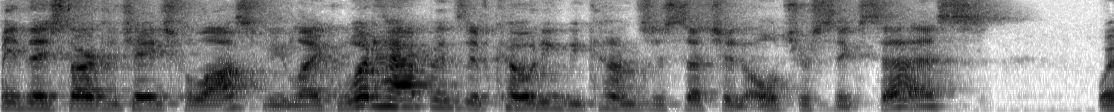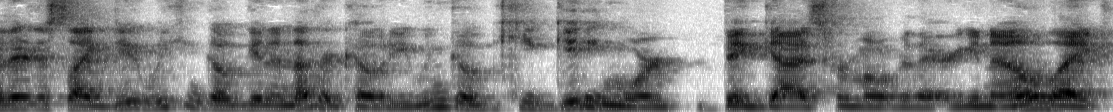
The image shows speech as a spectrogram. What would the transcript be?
if they start to change philosophy. Like what happens if Cody becomes just such an ultra success where they're just like, dude, we can go get another Cody. We can go keep getting more big guys from over there. You know, like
